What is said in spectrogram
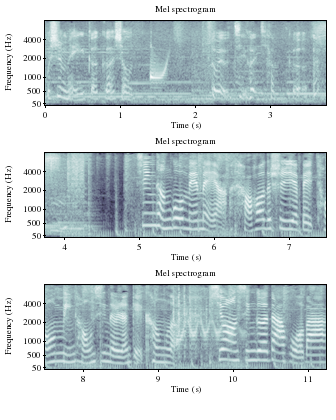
不是每一个歌手都有机会唱歌。心疼郭美美啊，好好的事业被同名同姓的人给坑了，希望新歌大火吧。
